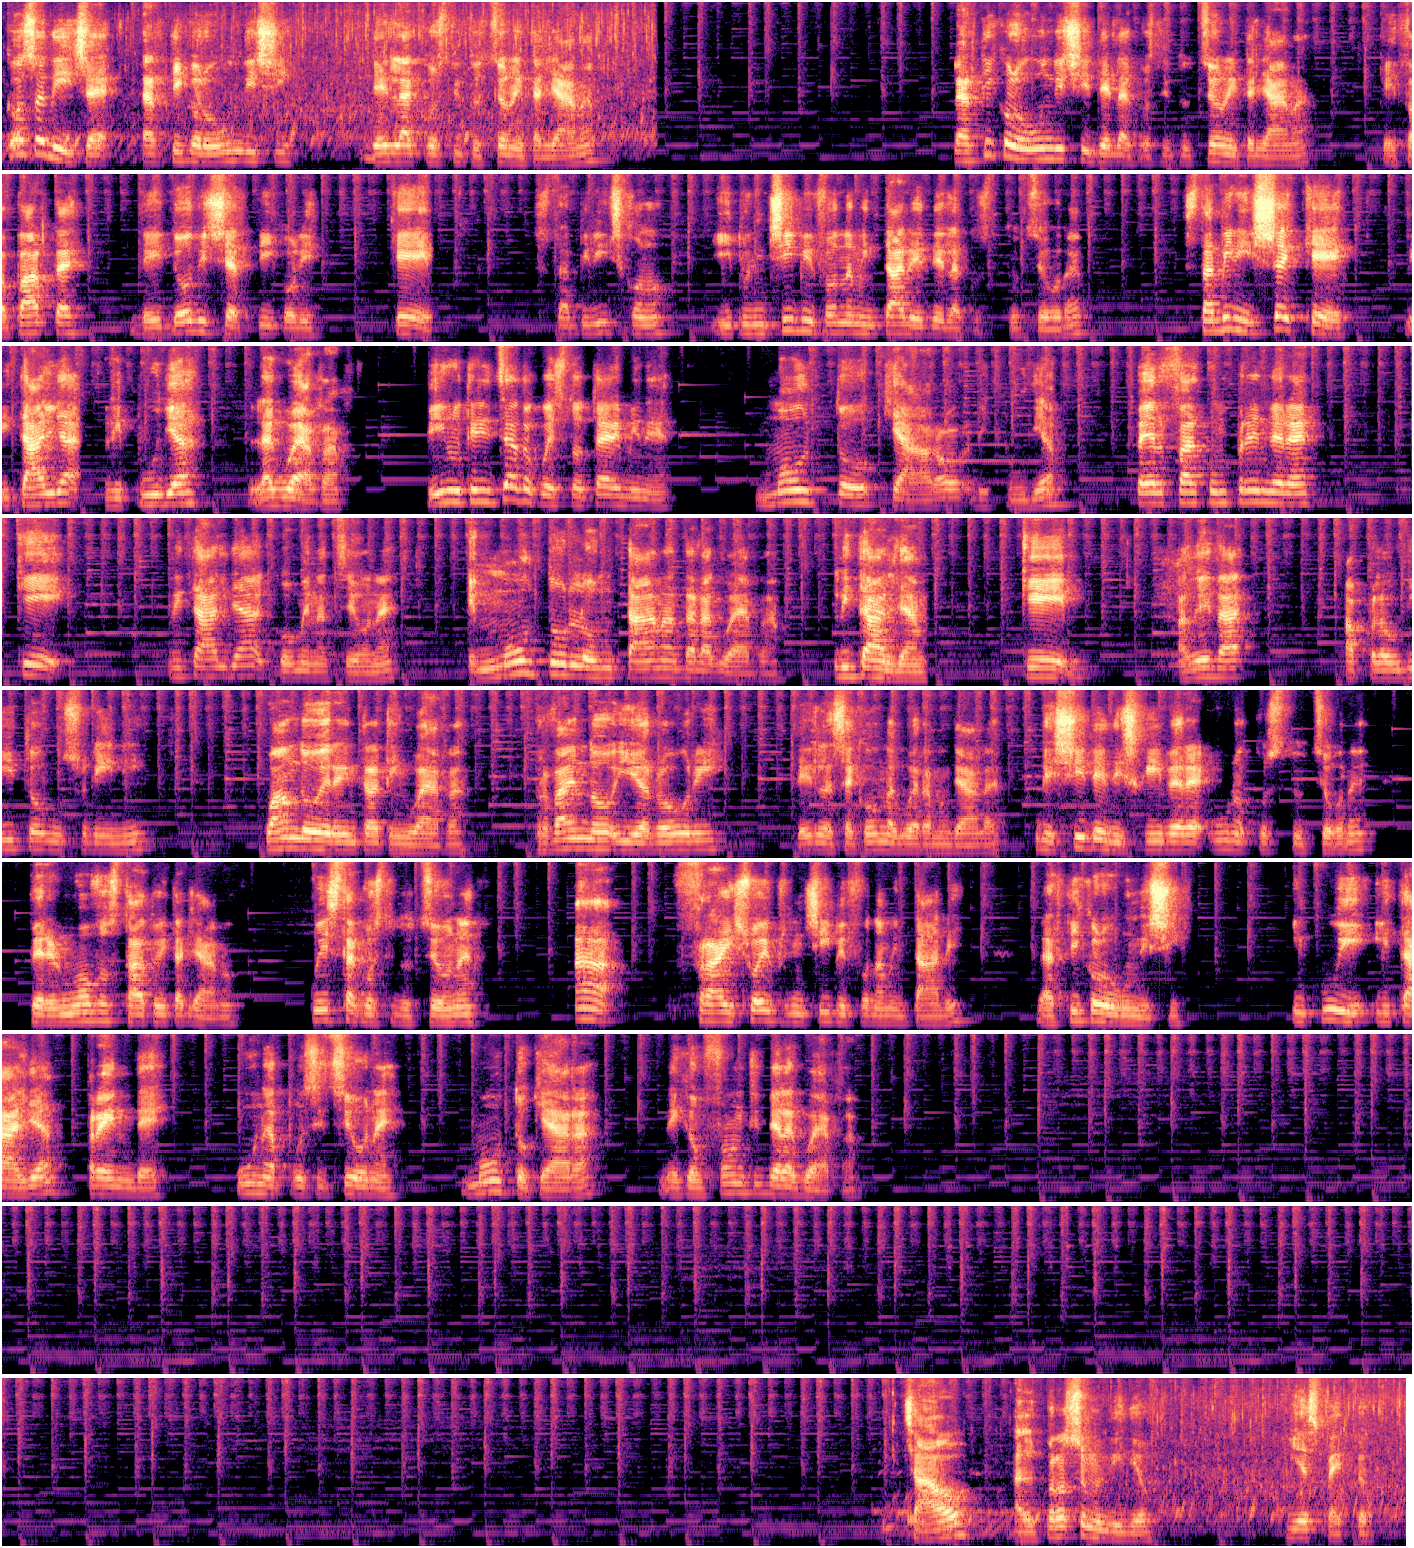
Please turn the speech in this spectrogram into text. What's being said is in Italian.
Cosa dice l'articolo 11 della Costituzione italiana? L'articolo 11 della Costituzione italiana, che fa parte dei 12 articoli che stabiliscono i principi fondamentali della Costituzione, stabilisce che l'Italia ripudia la guerra. Viene utilizzato questo termine molto chiaro, ripudia, per far comprendere che l'Italia come nazione è molto lontana dalla guerra. L'Italia che aveva applaudito Mussolini quando era entrato in guerra, provando gli errori della seconda guerra mondiale, decide di scrivere una Costituzione per il nuovo Stato italiano. Questa Costituzione ha fra i suoi principi fondamentali l'articolo 11, in cui l'Italia prende una posizione molto chiara nei confronti della guerra. Ciao, al prossimo video. Vi aspetto.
